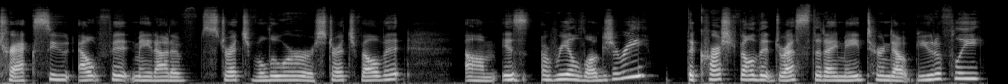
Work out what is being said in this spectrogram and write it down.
tracksuit outfit made out of stretch velour or stretch velvet um, is a real luxury. The crushed velvet dress that I made turned out beautifully.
